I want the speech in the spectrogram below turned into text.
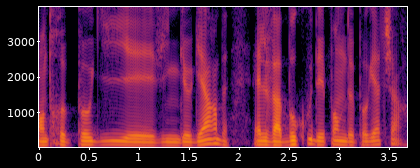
entre Poggi et Vingegaard, elle va beaucoup dépendre de Pogacar.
